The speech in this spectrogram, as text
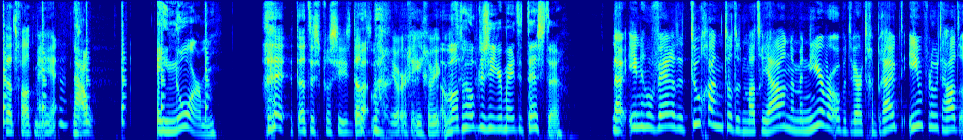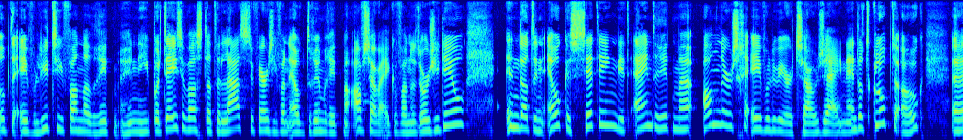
Dat valt mee, hè? Nou, enorm. dat is precies, dat is heel erg ingewikkeld. Wat hoopten ze hiermee te testen? Nou, in hoeverre de toegang tot het materiaal en de manier waarop het werd gebruikt invloed had op de evolutie van dat ritme. Hun hypothese was dat de laatste versie van elk drumritme af zou wijken van het origineel. En dat in elke setting dit eindritme anders geëvolueerd zou zijn. En dat klopte ook. Uh,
